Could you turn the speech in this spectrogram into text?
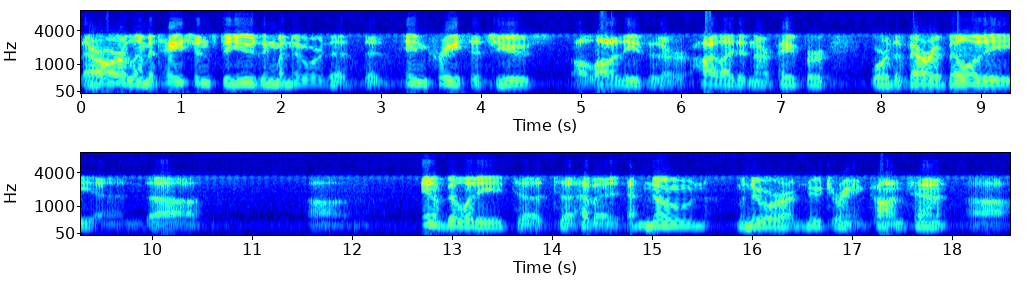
There are limitations to using manure that, that increase its use. A lot of these that are highlighted in our paper were the variability and uh, inability to, to have a, a known manure nutrient content. Uh,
